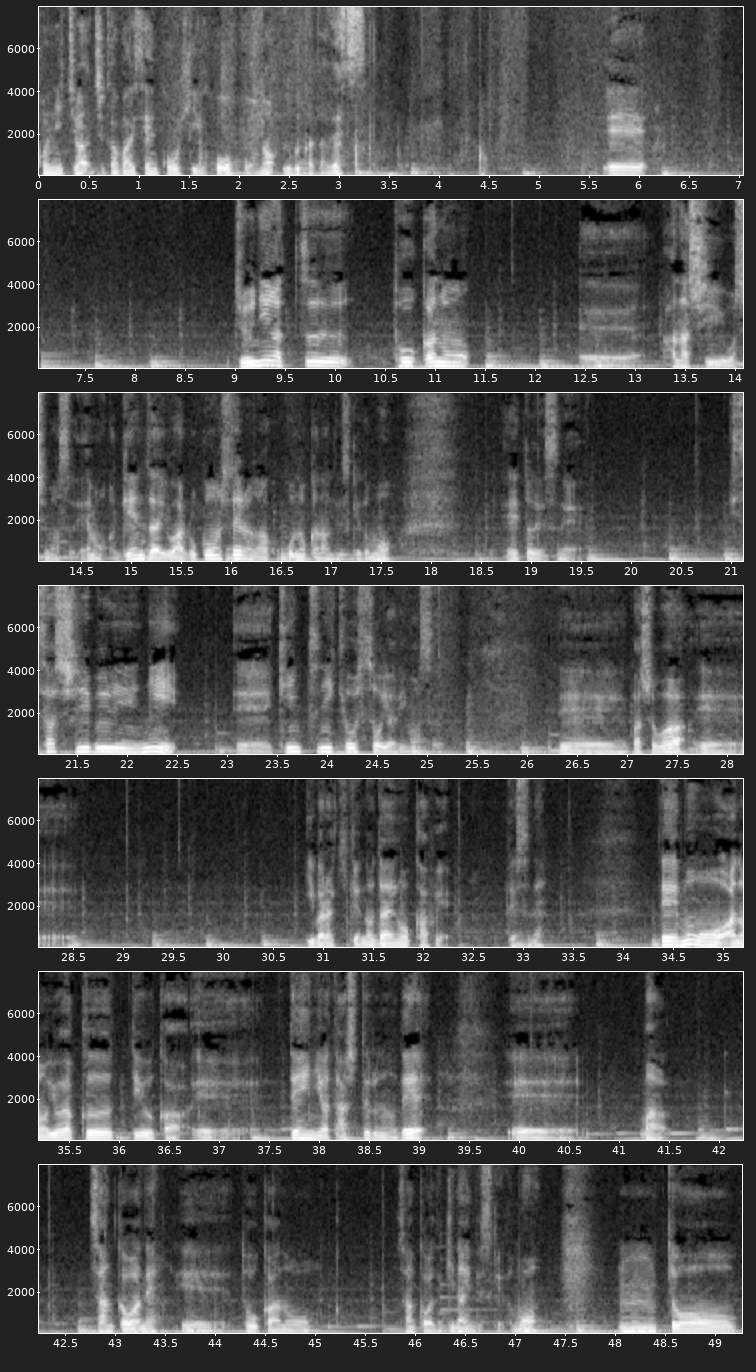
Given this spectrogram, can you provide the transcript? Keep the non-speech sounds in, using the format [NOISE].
こんにちは。自家焙煎コーヒー方法の産方です。えー、12月10日の、えー、話をします。でも現在は録音してるのは9日なんですけどもえっ、ー、とですね久しぶりに、えー、金継ぎ教室をやります。え、場所は、えー、茨城県の大悟カフェですね。でもうあの予約っていうか、えー、定員には達してるので、えー、まあ参加はね、えー、10日の参加はできないんですけどもうんと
